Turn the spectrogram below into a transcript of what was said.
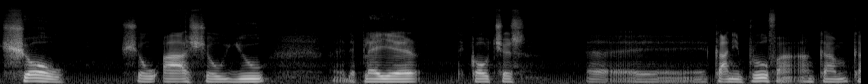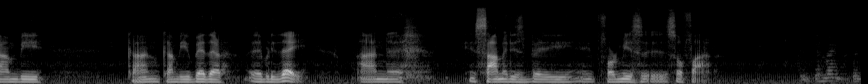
Show, show us, show you, the player, the coaches uh, can improve and, and can can be can can be better every day. And uh, summer is very for me uh, so far. Does the length of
